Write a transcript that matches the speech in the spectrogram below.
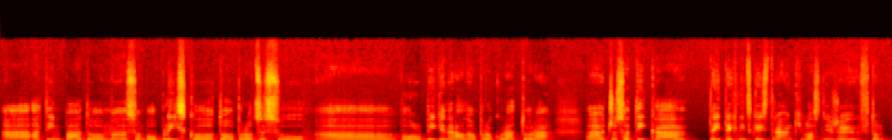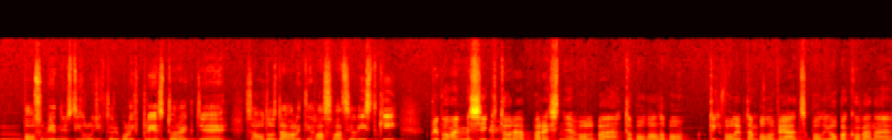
a, a tým pádom som bol blízko toho procesu voľby generálneho prokurátora, čo sa týka tej technickej stránky vlastne, že v tom, bol som jedným z tých ľudí, ktorí boli v priestore, kde sa odozdávali tie hlasovacie lístky. Pripomeňme si, ktorá presne voľba to bola, lebo tých volieb tam bolo viac, boli opakované.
